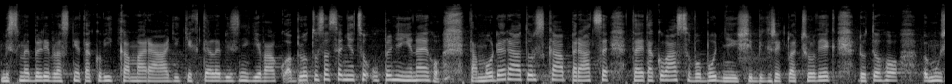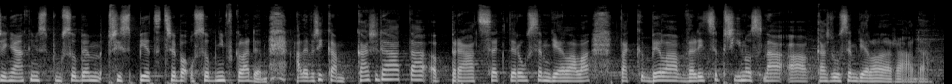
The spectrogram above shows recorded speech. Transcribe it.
my jsme byli vlastně takový kamarádi těch televizních diváků a bylo to zase něco úplně jiného. Ta moderátorská práce, ta je taková svobodnější, bych řekla. Člověk do toho může nějakým způsobem přispět třeba osobním vkladem. Ale říkám, každá ta práce, kterou jsem dělala, tak byla velice přínosná a každou jsem dělala ráda. Father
